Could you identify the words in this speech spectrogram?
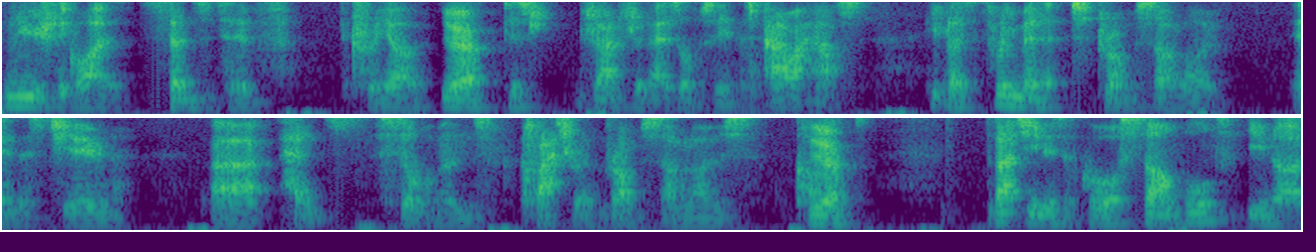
usually quite a sensitive trio. yeah, Because Jack DeJohnette is obviously this powerhouse. He plays a three-minute drum solo in this tune, uh, hence Silberman's clattering drum solos. comment. Yeah. So that tune is, of course, sampled. You know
